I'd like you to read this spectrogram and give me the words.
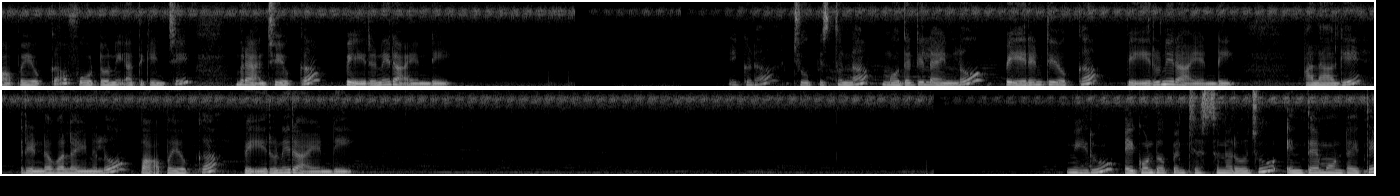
పాప యొక్క ఫోటోని అతికించి బ్రాంచ్ యొక్క పేరుని రాయండి. ఇక్కడ చూపిస్తున్న మొదటి లైన్లో పేరెంట్ యొక్క పేరుని రాయండి. అలాగే రెండవ లైనులో పాప యొక్క పేరుని రాయండి. మీరు అకౌంట్ ఓపెన్ చేస్తున్న రోజు ఎంత అమౌంట్ అయితే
